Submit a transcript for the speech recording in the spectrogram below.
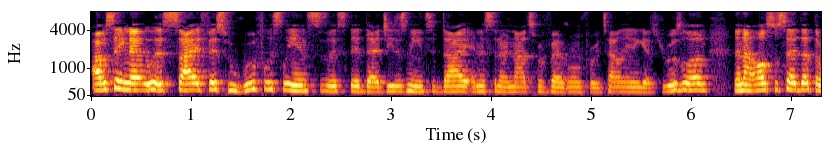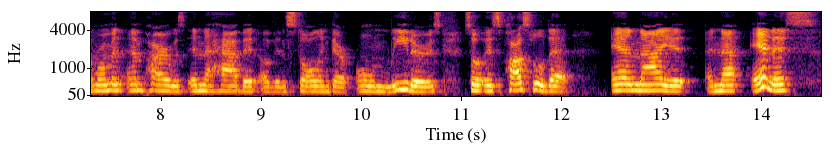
I was saying that it was Caiaphas who ruthlessly insisted that Jesus needed to die, innocent or not, to prevent Rome from retaliating against Jerusalem. Then I also said that the Roman Empire was in the habit of installing their own leaders. So it's possible that Ananias, Annas,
